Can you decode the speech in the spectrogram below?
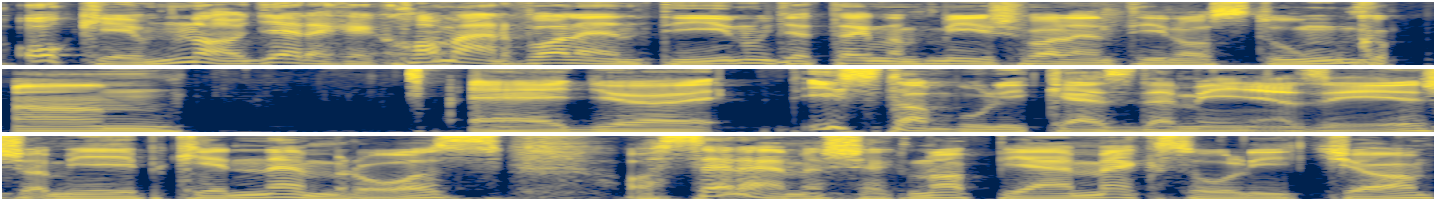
Oké, na gyerekek, ha már Valentin, ugye tegnap mi is valentinoztunk, um, egy isztambuli kezdeményezés, ami egyébként nem rossz, a szerelmesek napján megszólítja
